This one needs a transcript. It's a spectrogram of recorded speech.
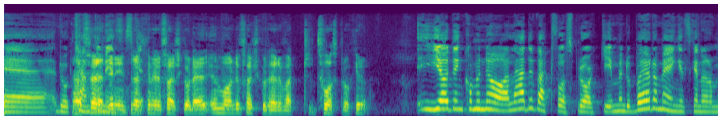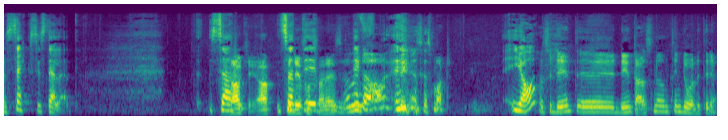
eh, då Ja, för att en kantonesiska. internationell förskola, en vanlig förskola hade varit tvåspråkig då? Ja, den kommunala hade varit tvåspråkig men då börjar de med engelska när de är sex istället. Så att, Ja, okej, ja. Så, så det är att det- fortfarande så. Ja, det- men, ja, det är ganska smart. ja, Alltså det är inte, det är inte alls någonting dåligt i det.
